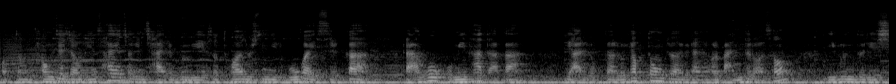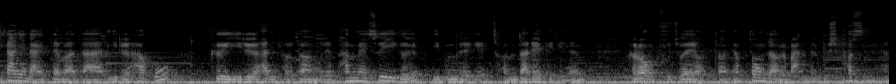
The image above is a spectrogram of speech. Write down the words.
어떤 경제적인 사회적인 자립을 위해서 도와줄 수 있는 일이 뭐가 있을까라고 고민하다가 이 알록달록 협동조합이라는 걸 만들어서 이분들이 시간이 날 때마다 일을 하고 그 일을 한 결과물의 판매 수익을 이분들에게 전달해 드리는 그런 구조의 어떤 협동조합을 만들고 싶었습니다.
